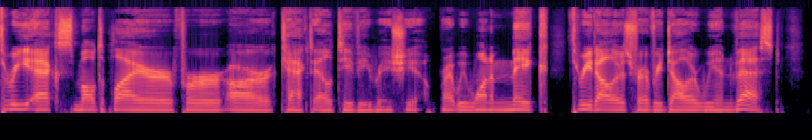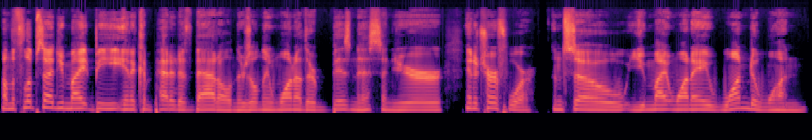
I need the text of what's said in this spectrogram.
3x multiplier for our CAC to LTV ratio, right? We want to make $3 for every dollar we invest. On the flip side, you might be in a competitive battle and there's only one other business and you're in a turf war. And so you might want a one to one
